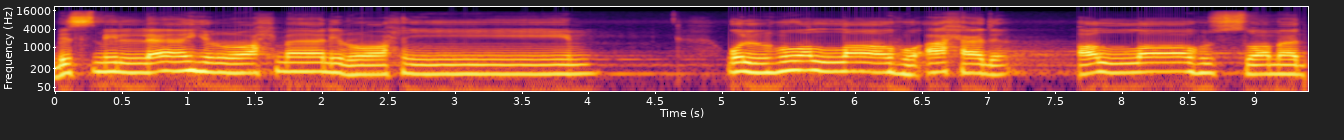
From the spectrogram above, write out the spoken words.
بسم الله الرحمن الرحيم قل هو الله أحد الله الصمد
